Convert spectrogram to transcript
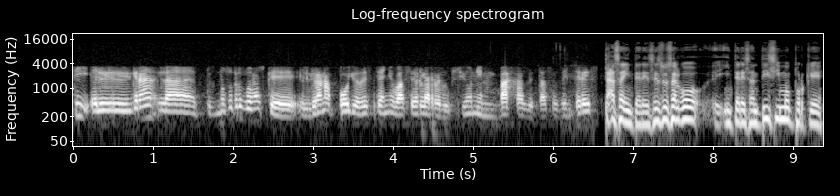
Sí, el gran, la, pues nosotros vemos que el gran apoyo de este año va a ser la reducción en bajas de tasas de interés. Tasa de interés, eso es algo eh, interesantísimo porque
